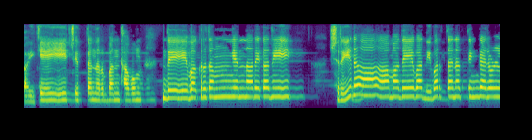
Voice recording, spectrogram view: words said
കൈകേയി ചിത്ത നിർബന്ധവും ദേവകൃതം എന്നറിക നീ ശ്രീരാമദേവ നിവർത്തനത്തിങ്കലുള്ള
